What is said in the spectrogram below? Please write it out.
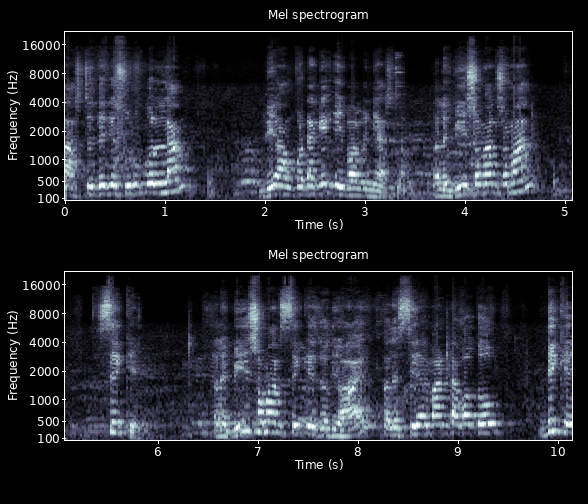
লাস্টে থেকে শুরু করলাম, দিয়ে অঙ্কটাকে এইভাবে নিয়ে আসলাম। তাহলে বি সমান সমান সি কে তাহলে বি সমান সি কে যদি হয়, তাহলে সি এর মানটা কত? ডিকে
